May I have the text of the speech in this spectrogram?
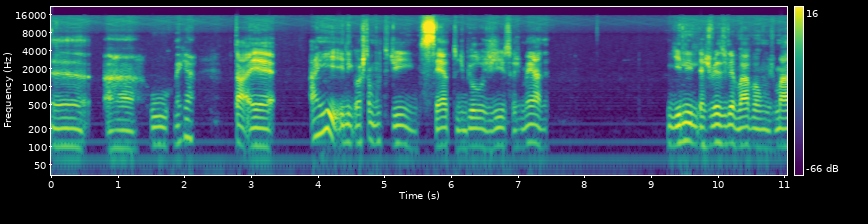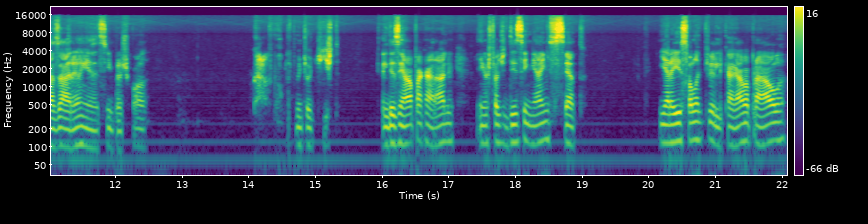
Uh, ah, uh, como é que é? Tá, é. Aí ele gosta muito de inseto, de biologia, essas merda. E ele às vezes levava uns umas aranhas assim pra escola. O cara completamente autista. Ele desenhava pra caralho e gostava de desenhar inseto. E era isso a aula inteira. Ele cagava pra aula,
